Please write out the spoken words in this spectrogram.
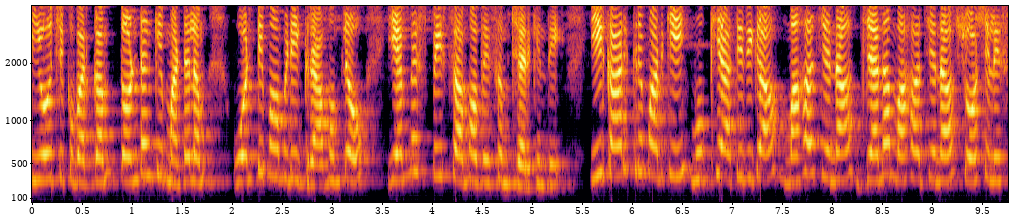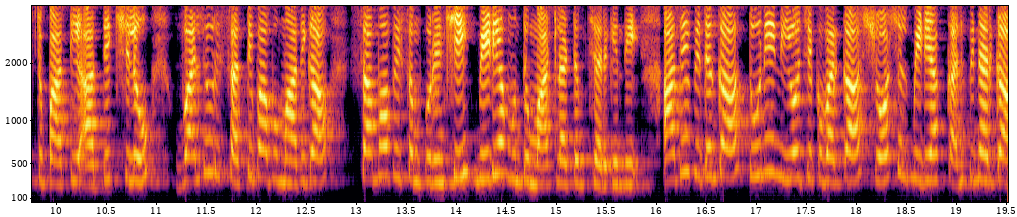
నియోజకవర్గం తొండంకి మండలం ఒంటిమామిడి గ్రామంలో ఎంఎస్పీ సమావేశం జరిగింది. ఈ కార్యక్రమానికి ముఖ్య అతిథిగా మహాజన జన మహాజన సోషలిస్టు పార్టీ అధ్యక్షులు వల్లూరి సత్యబాబు మాదిగా సమావేశం గురించి మీడియా ముందు మాట్లాడటం జరిగింది. అదేవిధంగా తూనే నియోజకవర్గ సోషల్ మీడియా కన్వీనర్గా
